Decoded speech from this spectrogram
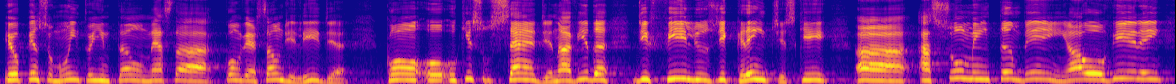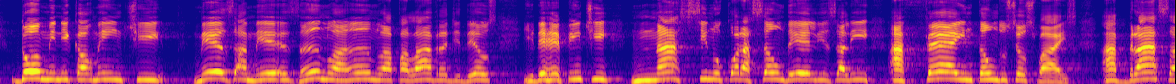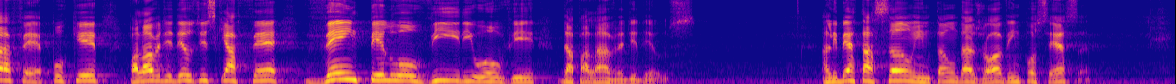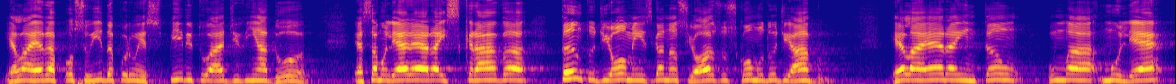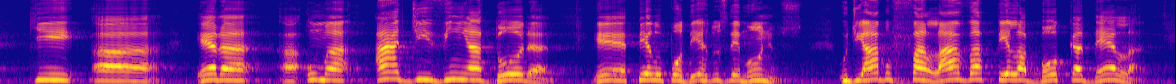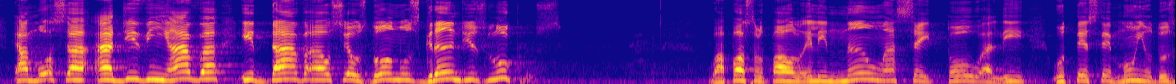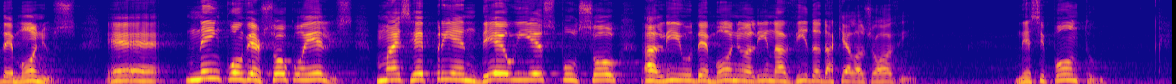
Eu penso muito, então, nesta conversão de Lídia, com o, o que sucede na vida de filhos de crentes que ah, assumem também, ao ouvirem dominicalmente, mês a mês, ano a ano, a palavra de Deus, e de repente nasce no coração deles ali a fé então dos seus pais. Abraça a fé, porque a palavra de Deus diz que a fé vem pelo ouvir e o ouvir da palavra de Deus. A libertação então da jovem possessa. Ela era possuída por um espírito adivinhador. Essa mulher era escrava tanto de homens gananciosos como do diabo. Ela era então uma mulher que ah, era ah, uma adivinhadora é, pelo poder dos demônios. O diabo falava pela boca dela. A moça adivinhava e dava aos seus donos grandes lucros. O apóstolo Paulo, ele não aceitou ali o testemunho dos demônios, é, nem conversou com eles, mas repreendeu e expulsou ali o demônio ali na vida daquela jovem. Nesse ponto,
